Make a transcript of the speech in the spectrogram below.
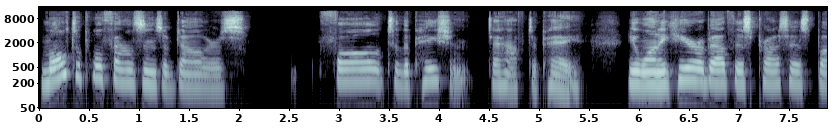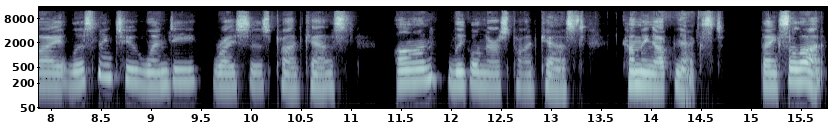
multiple thousands of dollars fall to the patient to have to pay. You want to hear about this process by listening to Wendy Rice's podcast on Legal Nurse Podcast coming up next. Thanks a lot.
